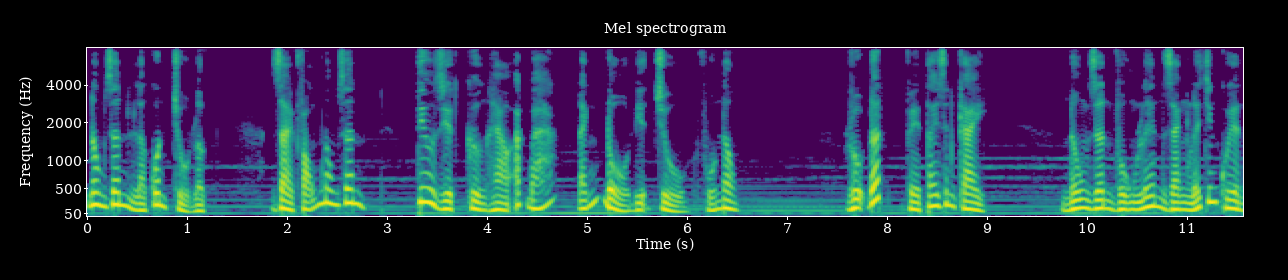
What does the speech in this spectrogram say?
nông dân là quân chủ lực, giải phóng nông dân, tiêu diệt cường hào ác bá, đánh đổ địa chủ phú nông. Ruộng đất về tay dân cày, nông dân vùng lên giành lấy chính quyền,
